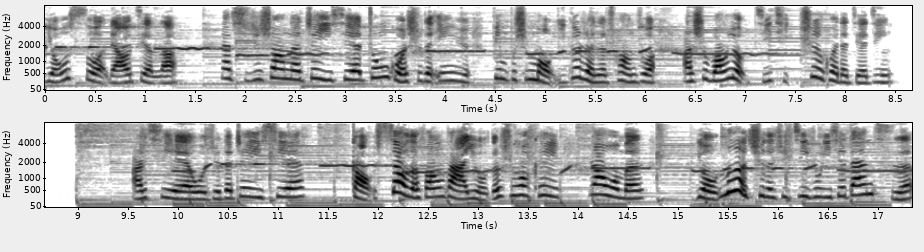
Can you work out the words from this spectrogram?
有所了解了。那实际上呢，这一些中国式的英语并不是某一个人的创作，而是网友集体智慧的结晶。而且我觉得这一些搞笑的方法，有的时候可以让我们有乐趣的去记住一些单词。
